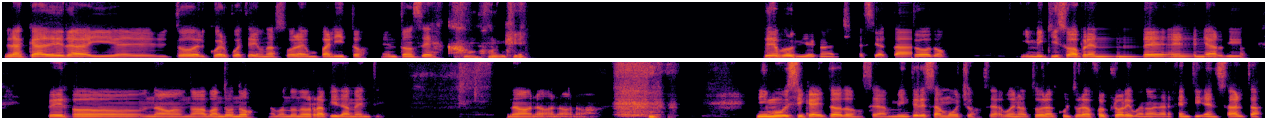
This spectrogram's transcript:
la cadera y todo el cuerpo está en una sola, un palito. Entonces, como que porque hacía todo y me quiso aprender a enseñar, pero no, no, abandonó, abandonó rápidamente. No, no, no, no. Ni música y todo, o sea, me interesa mucho, o sea, bueno, toda la cultura folclore, bueno, en Argentina, en Salta,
